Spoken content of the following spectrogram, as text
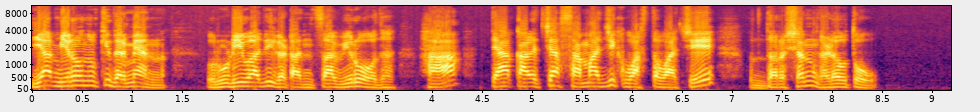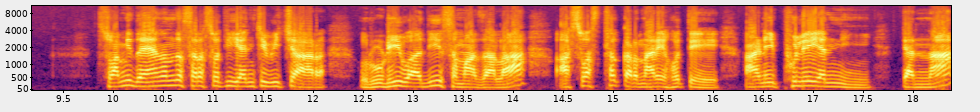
या मिरवणुकीदरम्यान रूढीवादी गटांचा विरोध हा त्या काळच्या सामाजिक वास्तवाचे दर्शन घडवतो. स्वामी दयानंद सरस्वती यांचे विचार रूढीवादी समाजाला अस्वस्थ करणारे होते आणि फुले यांनी त्यांना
